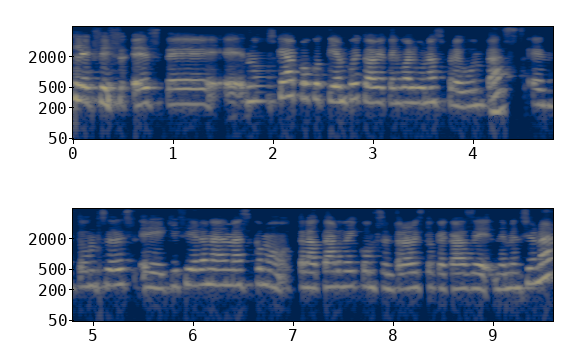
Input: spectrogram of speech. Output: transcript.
Alexis, este, eh, nos queda poco tiempo y todavía tengo algunas preguntas, entonces eh, quisiera nada más como tratar de concentrar esto que acabas de, mencionar.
